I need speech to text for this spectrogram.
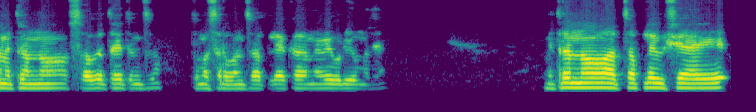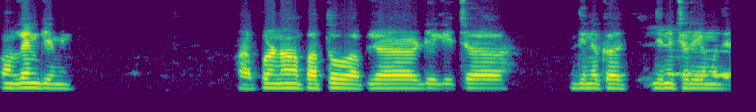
मित्रांनो स्वागत आहे तुमचं. तुम्हा सर्वांचं आपल्या एका नव्या व्हिडिओमध्ये. मित्रांनो आजचा आपला विषय आहे ऑनलाईन गेमिंग आपण पाहतो आपल्या डेलीच्या दिनक दिनचर्येमध्ये.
